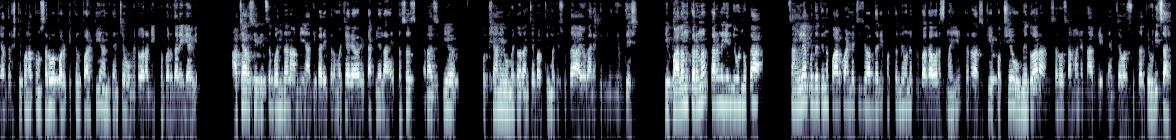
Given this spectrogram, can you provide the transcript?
या दृष्टिकोनातून सर्व पॉलिटिकल पार्टी आणि त्यांच्या उमेदवारांनी खबरदारी घ्यावी. आचारसंहितेचं बंधन आम्ही अधिकारी कर्मचाऱ्यावरही टाकलेलं आहे. तसंच राजकीय पक्ष आणि उमेदवारांच्या बाबतीमध्ये सुद्धा आयोगाने दिलेले निर्देश. हे पालन करणं कारण हे निवडणुका चांगल्या पद्धतीनं पार पाडण्याची जबाबदारी फक्त निवडणूक विभागावरच नाही तर राजकीय पक्ष उमेदवार आणि सर्वसामान्य नागरिक यांच्यावर सुद्धा तेवढीच आहे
